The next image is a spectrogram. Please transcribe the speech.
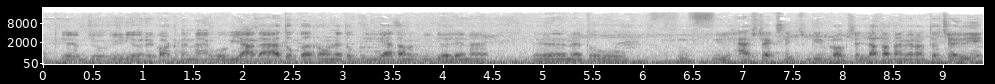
उठ के, अब जो वीडियो रिकॉर्ड करना है, वो भी याद आया तो कर रहा हूँ, नहीं तो भूल गया था, मैं वीडियो लेना है, नहीं तो हैश टैग सिक्स भी ब्लॉग चल जाता था मेरा। तो चलिए,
